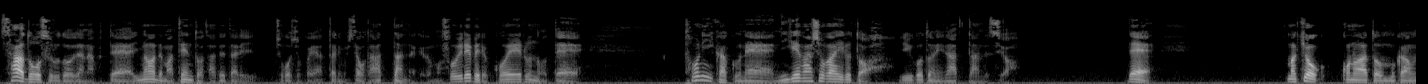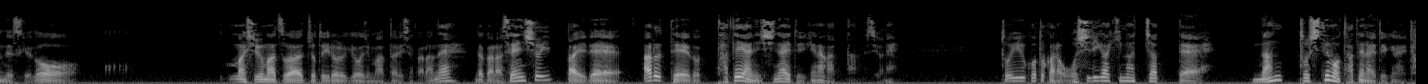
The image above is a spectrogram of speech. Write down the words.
さあどうするぞじゃなくて、今までまあテントを立てたり、ちょこちょこやったりもしたことあったんだけども、そういうレベルを超えるので、とにかくね、逃げ場所がいるということになったんですよ。で、まあ今日この後向かうんですけど、まあ週末はちょっといろいろ行事もあったりしたからね。だから先週いっぱいで、ある程度建屋にしないといけなかったんですよね。ということからお尻が決まっちゃって、何としても建てないといけないと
